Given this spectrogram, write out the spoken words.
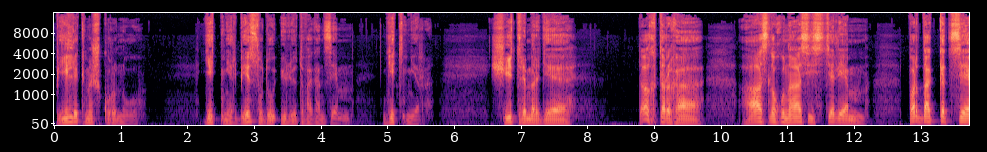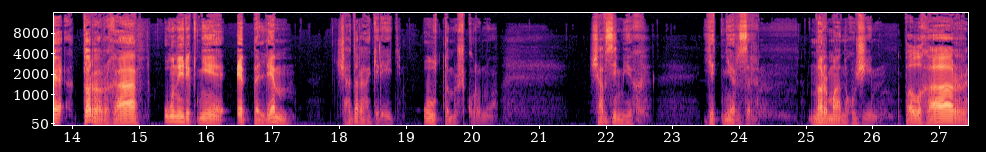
Пилікміш курну. Етнербе суду үлі таваганзем. Етнер. Шитремірде тахтырға аслы хуна систерем. Пырдак кетсе тұрырға унырікне эппелем. Чадыра керейді улттымыш курну. Шавземех, етнерзір. Норман хужим. Пылғар,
